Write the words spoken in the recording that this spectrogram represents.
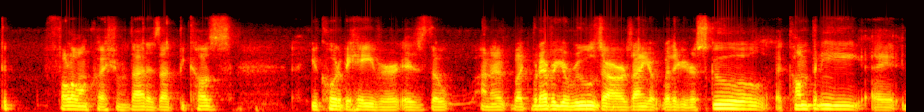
the follow on question from that is that because your code of behavior is the and like whatever your rules are, whether you're a school, a company, a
